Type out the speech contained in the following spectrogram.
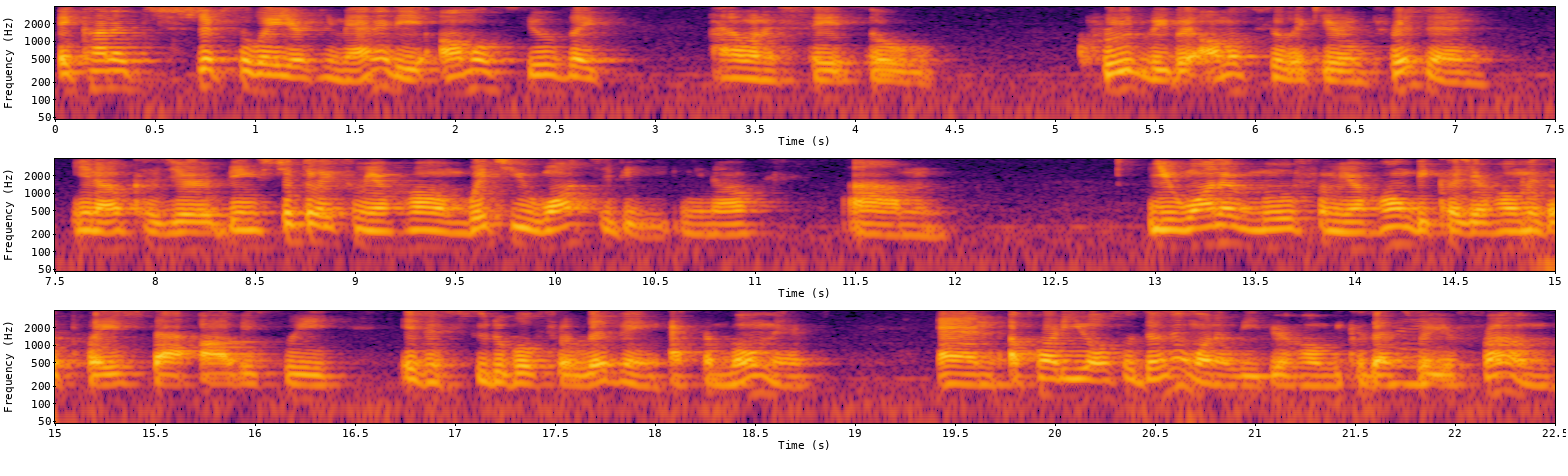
it kind of strips away your humanity. It almost feels like, I don't want to say it so crudely, but almost feel like you're in prison, you know, because you're being stripped away from your home, which you want to be, you know. Um, you want to move from your home because your home is a place that obviously isn't suitable for living at the moment. And a part of you also doesn't want to leave your home because that's where you're from.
